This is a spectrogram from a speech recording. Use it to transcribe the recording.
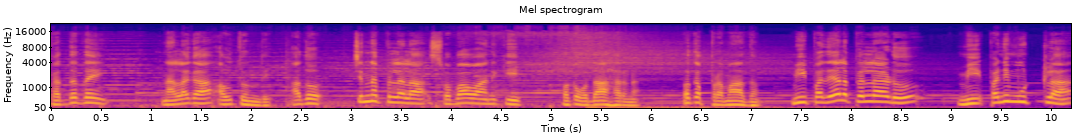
పెద్దదై నల్లగా అవుతుంది. అదో చిన్నపిల్లల స్వభావానికి ఒక ఉదాహరణ ఒక ప్రమాదం. మీ పదేళ్ళ పిల్లాడు మీ పనిముట్ల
